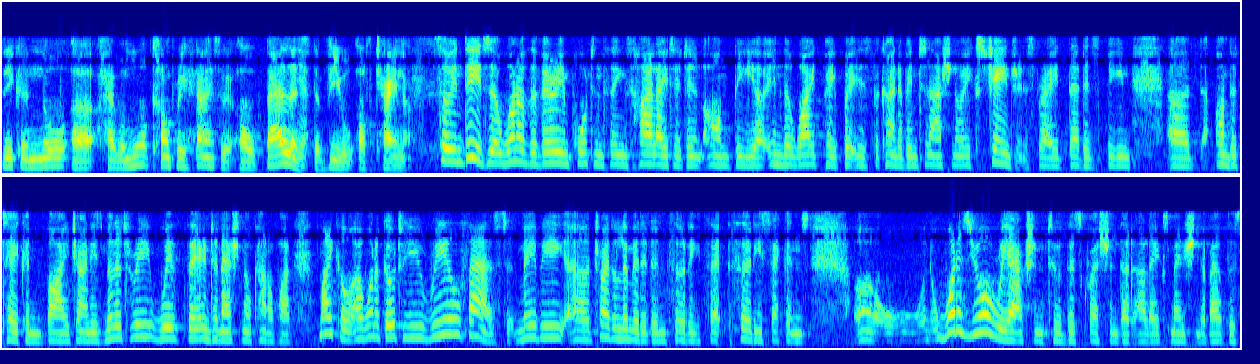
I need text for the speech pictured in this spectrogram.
they can know, uh, have a more comprehensive or balanced yeah. view of China. So indeed, uh, one of the very important things highlighted in, on the, uh, in the white paper is the kind of international exchanges, right, that is being uh, undertaken by Chinese military with their international counterpart. Michael, I want to go to you real fast. Maybe uh, try to limit it in 30, 30 seconds. Uh, what is your reaction to this question that Alex mentioned about this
